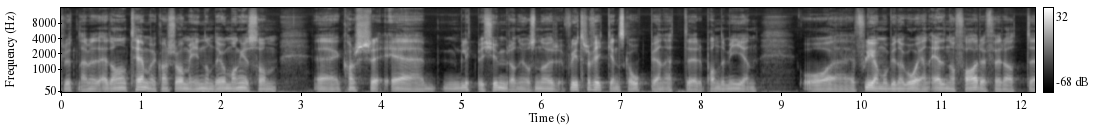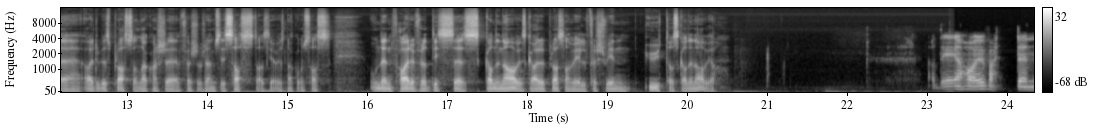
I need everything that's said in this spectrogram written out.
slutten her, men et annet tema vi kanskje også må innom, det er jo mange som eh, kanskje er litt bekymra nå. Også når flytrafikken skal opp igjen etter pandemien og eh, flyene må begynne å gå igjen, er det noe fare for at eh, arbeidsplassene, da kanskje først og fremst i SAS, da, siden vi snakker om SAS, om det er en fare for at disse skandinaviske arbeidsplassene vil forsvinne ut av Skandinavia? Ja, det har jo vært den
